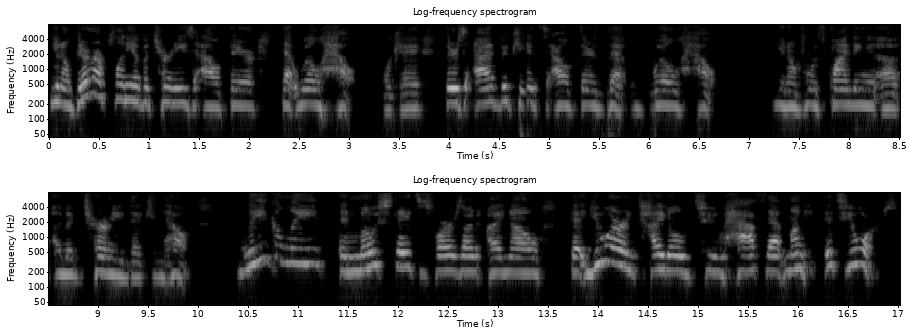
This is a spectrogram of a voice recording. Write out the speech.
you know, there are plenty of attorneys out there that will help. Okay. There's advocates out there that will help you know, with finding a, an attorney that can help. Legally, in most states, as far as I, I know, that you are entitled to half that money. It's yours.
